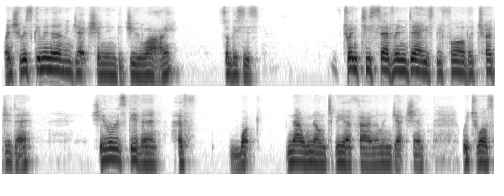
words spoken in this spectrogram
when she was given her injection in the July. So this is 27 days before the tragedy. Sheila was given her what now known to be her final injection, which was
